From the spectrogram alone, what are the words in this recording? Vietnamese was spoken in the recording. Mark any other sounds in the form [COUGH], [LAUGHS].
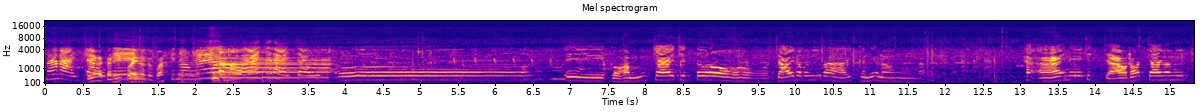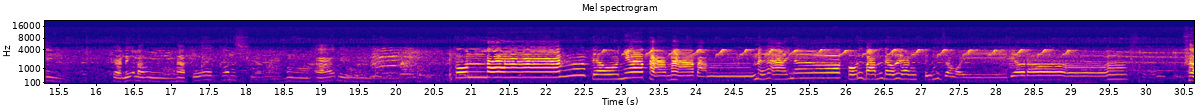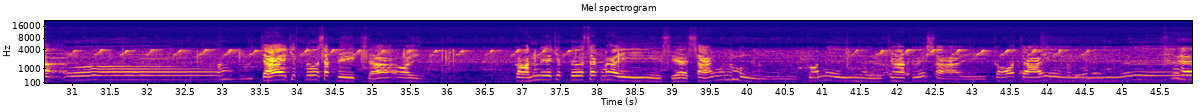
má đài chầu Ý là cả hiếp quay mà cực quá. Cái nông á mà ai tới đài à, chầu. thì cổ hầm trái chết tơ đồ trái đó mới bà ấy cần nữa lòng ai nê chết chào đó trái mới thì cái nữa là hạt với con xiềng á đi. Con đã đều nhớ thả mà bàn nữa ai nữa con bán đầu hương tím rồi đeo đó. Thả trái chết tôi sắp đi xa ơi con chết tôi sắp này sẽ sáng muốn hùng con cho tôi xài có trái còn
